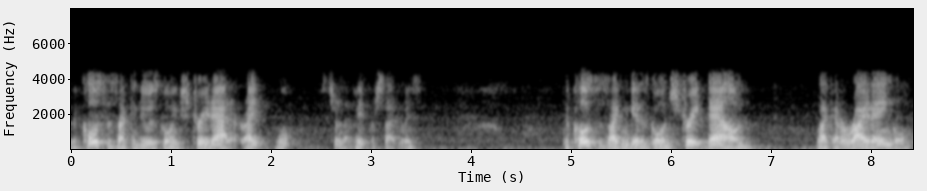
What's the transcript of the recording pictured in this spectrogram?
the closest I can do is going straight at it, right? Well, let's turn that paper sideways. The closest I can get is going straight down, like at a right angle.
